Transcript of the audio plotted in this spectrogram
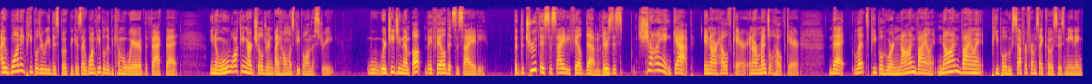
I wanted people to read this book because I want people to become aware of the fact that, you know, we're walking our children by homeless people on the street, we're teaching them, oh, they failed at society. But the truth is, society failed them. There's this giant gap in our health care, in our mental health care, that lets people who are nonviolent, nonviolent people who suffer from psychosis, meaning,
